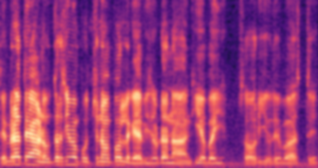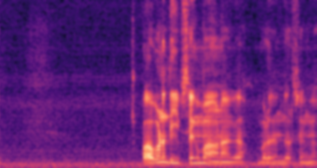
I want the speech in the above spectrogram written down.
ਤੇ ਮੇਰਾ ਧਿਆਨ ਉਧਰ ਸੀ, ਮੈਂ ਪੁੱਛਣਾ ਭੁੱਲ ਗਿਆ ਵੀ ਤੁਹਾਡਾ ਨਾਂ ਕੀ ਆ ਬਾਈ? ਸੌਰੀ ਉਹਦੇ ਵਾਸਤੇ। ਪਵਨਦੀਪ ਸਿੰਘ ਮਾਨ ਆਗਾ, ਬਲਵਿੰਦਰ ਸਿੰਘ।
